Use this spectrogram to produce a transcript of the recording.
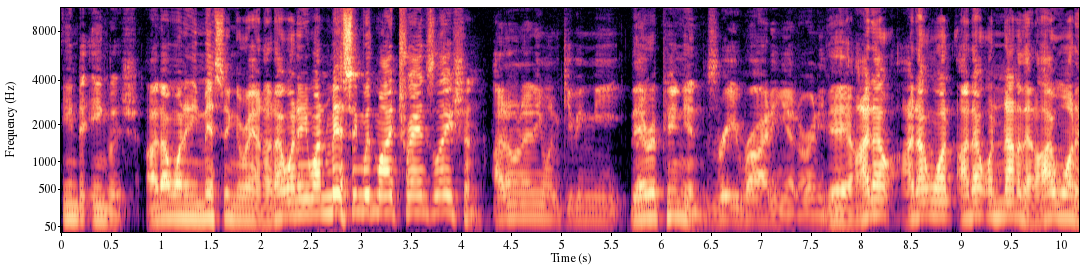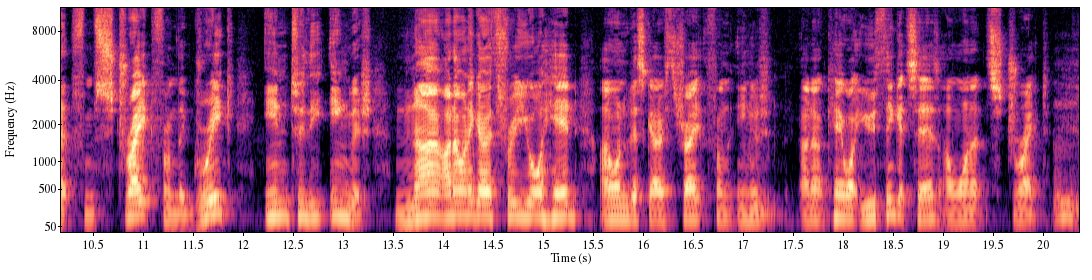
into English. I don't want any messing around. I don't want anyone messing with my translation. I don't want anyone giving me Their like, opinions. rewriting it or anything. Yeah, I don't I don't want I don't want none of that. I want it from straight from the Greek into the English. No, I don't want to go through your head. I want to just go straight from the English. Mm. I don't care what you think it says. I want it straight. Mm.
